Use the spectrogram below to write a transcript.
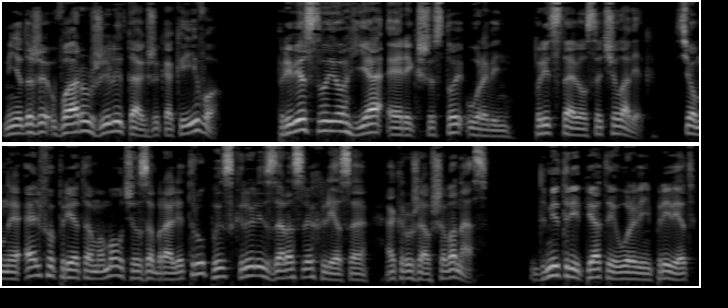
Меня даже вооружили так же, как и его. «Приветствую, я Эрик, шестой уровень», — представился человек. Темные эльфы при этом молча забрали труп и скрылись в зарослях леса, окружавшего нас. «Дмитрий, пятый уровень, привет»,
